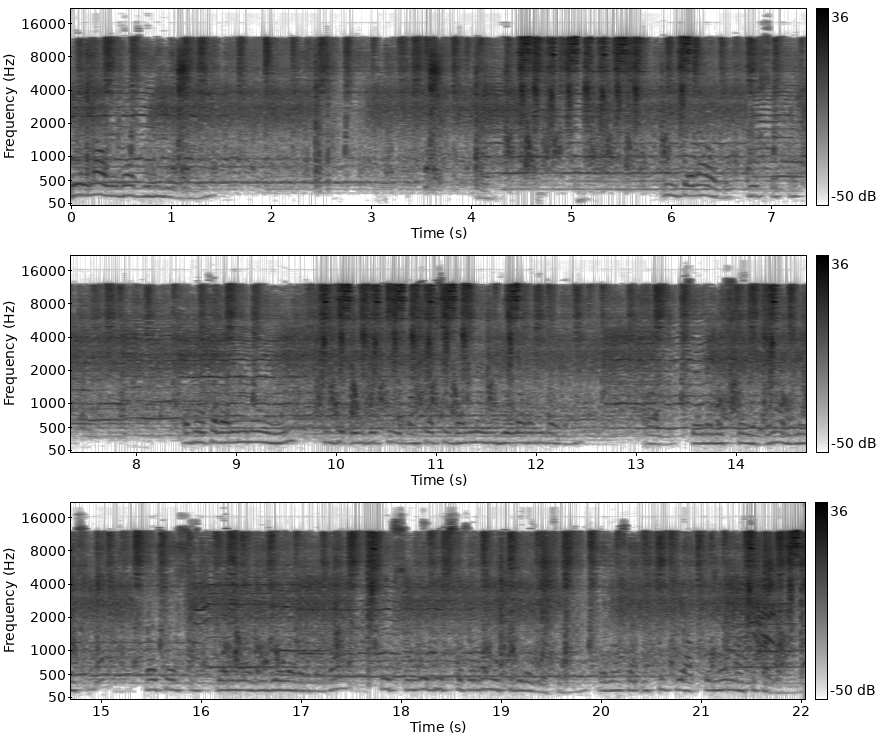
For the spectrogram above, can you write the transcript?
Böyle alacağız gibi. İlk kere aldık. 1-0. Ama o kadar emin olmayayım. Çünkü önceki başarısız deneme videolarımda da abi söylemek istemiyorum ama neyse. Başarısız deneme videolarımda da hepsinde 1-0'dan 2-1'e geçirdim. Ondan sonra 2-2 yaptığım yer maçı kazandı.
